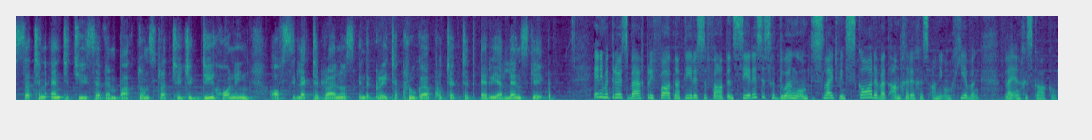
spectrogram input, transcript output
Certain entities have embarked on strategic dehorning of selected rhinos in the Greater Kruger Protected Area landscape. En die Matroosberg Privaat Natuurreservaat in Ceres is gedwing om te sluit weens skade wat aangerig is aan die omgewing. Bly ingeskakel.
